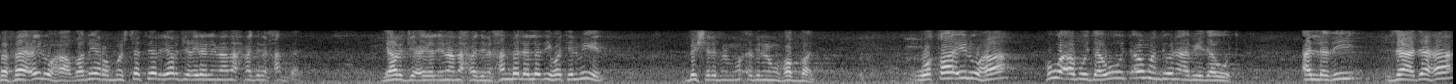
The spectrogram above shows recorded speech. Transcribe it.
ففاعلها ضمير مستتر يرجع إلى الإمام أحمد بن حنبل. يرجع إلى الإمام أحمد بن حنبل الذي هو تلميذ بشر بن المفضل. وقائلها هو أبو داود أو من دون أبي داود الذي زادها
